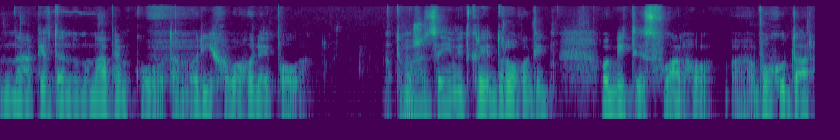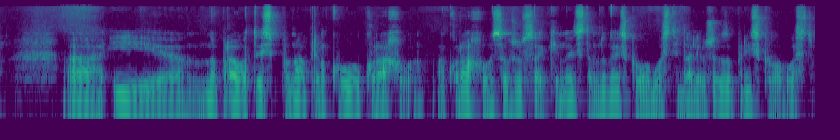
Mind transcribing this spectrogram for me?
на південному напрямку, там Оріхово, Гуляйполе. Тому що це їм відкриє дорогу від обійти з флангу е, Вугудар і направитись по напрямку Курахова. А Курахово це вже все кінець там Донецької області, далі вже Запорізька область.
